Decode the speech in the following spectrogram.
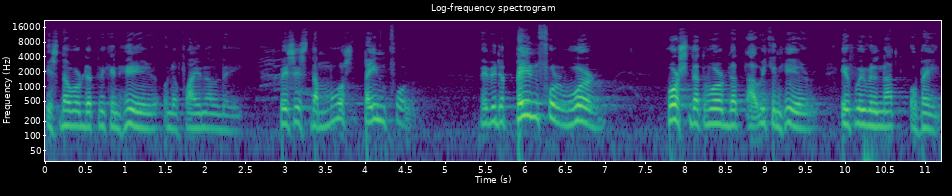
is the word that we can hear on the final day, which is the most painful maybe the painful word, worse that word that uh, we can hear if we will not obey.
